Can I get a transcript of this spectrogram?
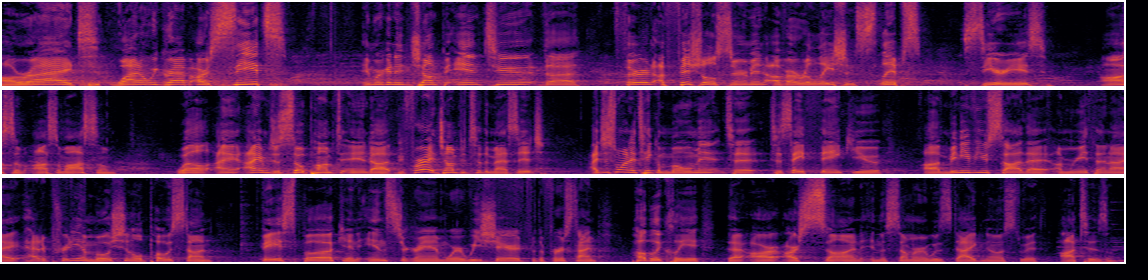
All right. Why don't we grab our seats and we're going to jump into the third official sermon of our Relation Slips series. Awesome, awesome, awesome. Well, I, I am just so pumped. And uh, before I jump into the message, I just want to take a moment to, to say thank you. Uh, many of you saw that Amrita and I had a pretty emotional post on Facebook and Instagram where we shared for the first time publicly that our, our son in the summer was diagnosed with autism.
